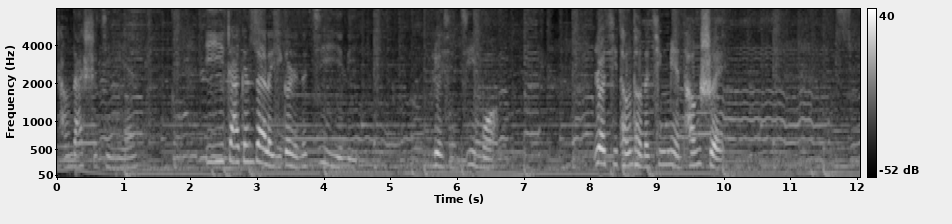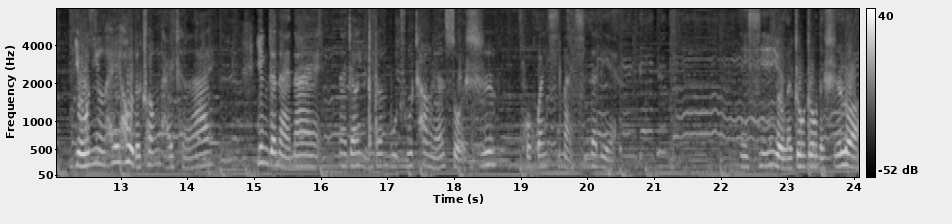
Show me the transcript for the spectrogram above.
长达十几年，一一扎根在了一个人的记忆里，略显寂寞。热气腾腾的清面汤水，油腻黑厚的窗台尘埃，映着奶奶那张已分不出怅然所失或欢喜满心的脸，内心有了重重的失落，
